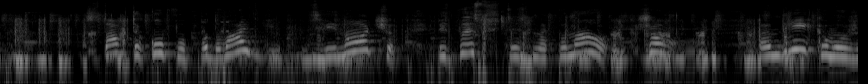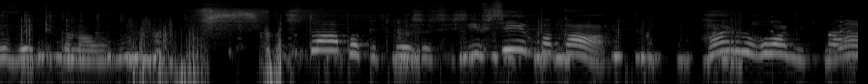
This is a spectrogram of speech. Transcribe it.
Ставте купу подавайки, дзвіночок, підписуйтесь на канал. Якщо Андрійка може вийти каналом. Остапа підписуйтесь. І всім пока! Гарного вам дня!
